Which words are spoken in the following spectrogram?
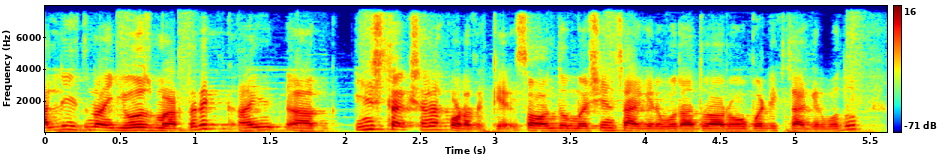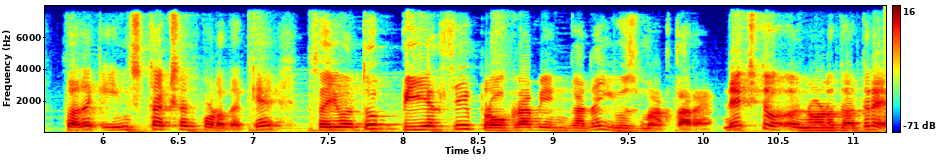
ಅಲ್ಲಿ ಇದನ್ನ ಯೂಸ್ ಮಾಡ್ತಾರೆ ಇನ್ಸ್ಟ್ರಕ್ಷನ್ ಕೊಡೋದಕ್ಕೆ. ಸೊ ಒಂದು ಮಷಿನ್ಸ್ ಆಗಿರ್ಬೋದು ಅಥವಾ ರೋಬೋಟಿಕ್ಸ್ ಆಗಿರ್ಬೋದು ಸೊ ಅದಕ್ಕೆ ಇನ್ಸ್ಟ್ರಕ್ಷನ್ ಕೊಡೋದಕ್ಕೆ. ಸೊ ಇವತ್ತು ಪಿ ಎಲ್ ಸಿ ಪ್ರೋಗ್ರಾಮಿಂಗ್ ಅನ್ನ ಯೂಸ್ ಮಾಡ್ತಾರೆ. ನೆಕ್ಸ್ಟ್ ನೋಡೋದಾದ್ರೆ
